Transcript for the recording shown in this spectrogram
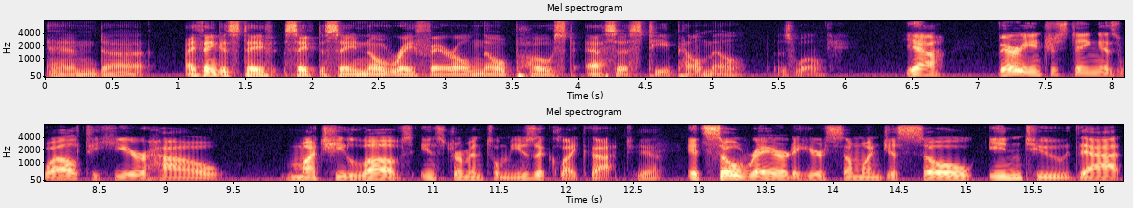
And uh, I think it's safe, safe to say no Ray Farrell, no post SST pell mell as well. Yeah, very interesting as well to hear how much he loves instrumental music like that. Yeah. It's so rare to hear someone just so into that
